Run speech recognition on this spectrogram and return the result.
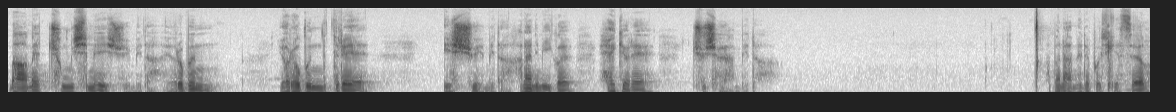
마음의 중심의 이슈입니다. 여러분, 여러분들의 이슈입니다. 하나님이 이걸 해결해 주셔야 합니다. 한번 아멘해 보시겠어요?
